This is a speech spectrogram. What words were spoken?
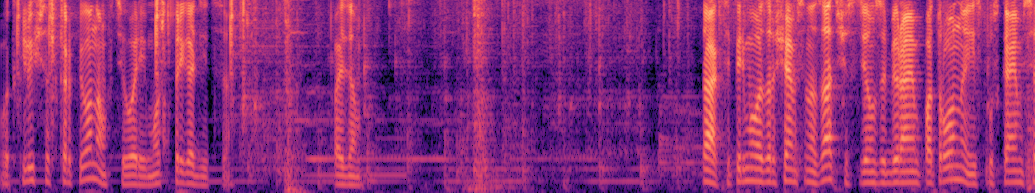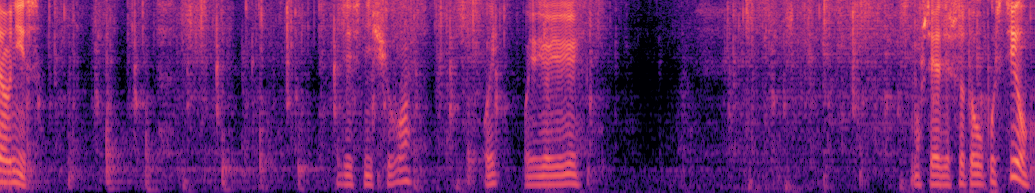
Вот ключ со скорпионом в теории может пригодиться. Пойдем. Так, теперь мы возвращаемся назад. Сейчас идем, забираем патроны и спускаемся вниз. Здесь ничего. Ой, ой-ой-ой. Может, я здесь что-то упустил?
